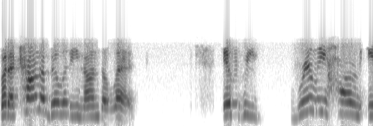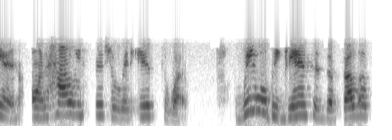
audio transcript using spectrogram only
But accountability, nonetheless, if we really hone in on how essential it is to us, we will begin to develop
